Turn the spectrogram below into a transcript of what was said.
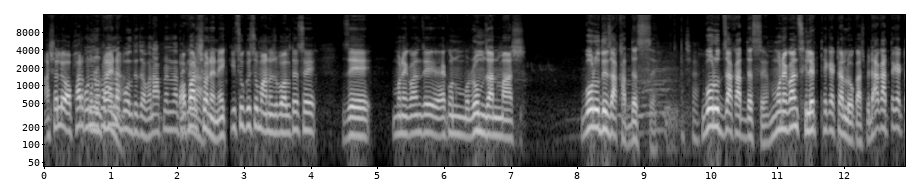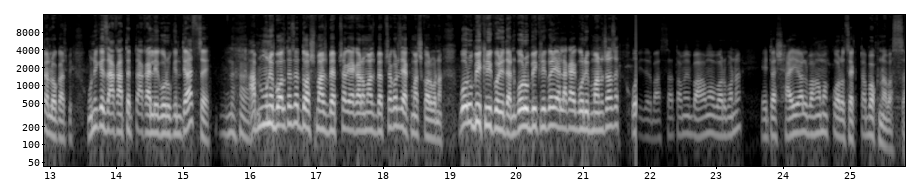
আসলে অফার কোনোটাই না। বলতে যাবেন আপনার না অফার। শোনেন কিছু কিছু মানুষ বলতেছে যে মনে করেন যে এখন রমজান মাস গরুদের জাকাত দিচ্ছে। আচ্ছা। গরুর জাকাত দিচ্ছে। মনে করেন সিলেট থেকে একটা লোক আসবে ঢাকার থেকে একটা লোক আসবে উনি কি জাকাতের টাকা নিয়ে গরু কিনতে আসছে? আপনি মনে বলতেছে দশ মাস ব্যবসা এগারো মাস ব্যবসা করেছে এক মাস করব না। গরু বিক্রি করে দেন গরু বিক্রি করে এলাকায় গরিব মানুষ আছে। ওই বাচ্চা তো আমি বাহামা বলব না এটা সাইয়াল বাহামা করছে একটা বকনা বাচ্চা।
